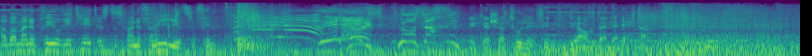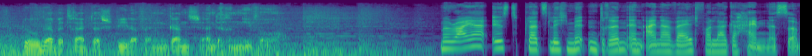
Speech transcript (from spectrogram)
Aber meine Priorität ist es, meine Familie zu finden. Nein! Loslassen! Mit der Schatulle finden wir auch deine Eltern. Luger betreibt das Spiel auf einem ganz anderen Niveau. Mariah ist plötzlich mittendrin in einer Welt voller Geheimnisse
